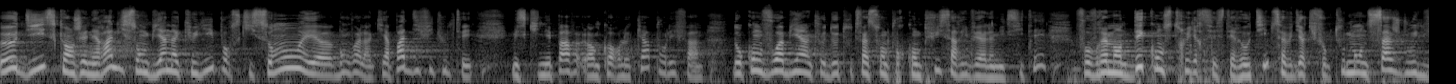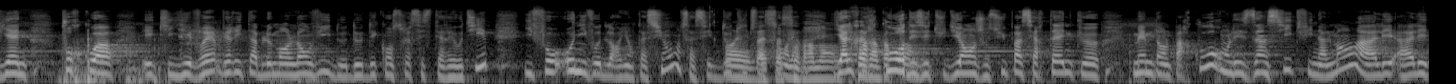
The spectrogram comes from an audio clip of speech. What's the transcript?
Eux disent qu'en général, ils sont bien accueillis pour ce qu'ils sont et euh, bon voilà, qu'il n'y a pas de difficulté. Mais ce qui n'est pas encore le cas pour les femmes. Donc on voit bien que de toute façon, pour qu'on puisse arriver à la mixité, il faut vraiment déconstruire ces stéréotypes. Ça veut dire qu'il faut que tout le monde sache d'où ils viennent, pourquoi, et qu'il y ait véritablement l'envie de, de déconstruire ces stéréotypes. Il faut au niveau de l'orientation, ça c'est de Ouais, toute bah, façon. il y a le parcours important. des étudiants, je ne suis pas certaine que même dans le parcours, on les incite finalement à aller, à aller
